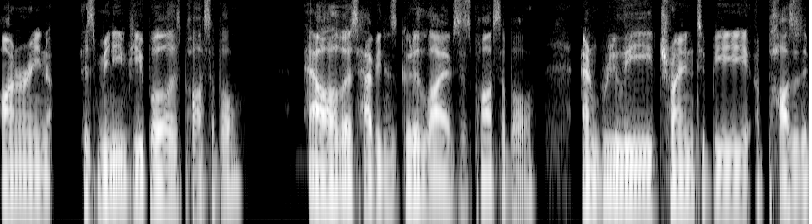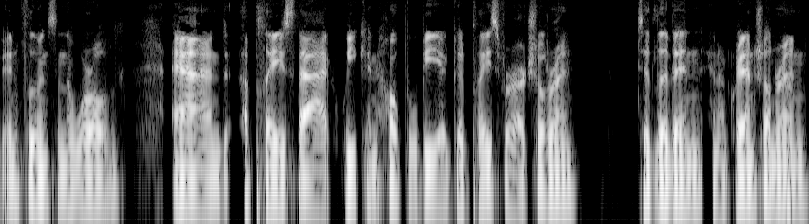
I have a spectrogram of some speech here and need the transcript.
honoring as many people as possible all of us having as good lives as possible and really trying to be a positive influence in the world and a place that we can hope will be a good place for our children to live in and our grandchildren.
